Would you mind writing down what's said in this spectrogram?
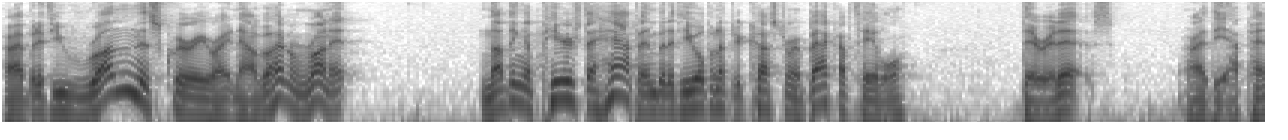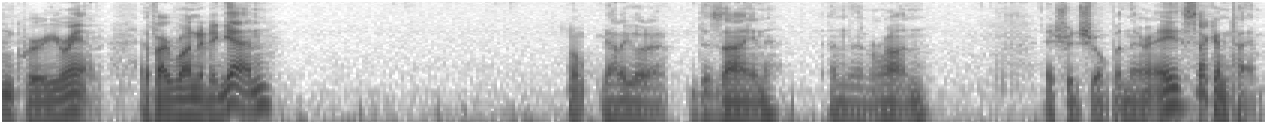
All right. But if you run this query right now, go ahead and run it. Nothing appears to happen, but if you open up your customer backup table, there it is. All right. The append query ran. If I run it again, oh, got to go to design and then run, it should show up in there a second time.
